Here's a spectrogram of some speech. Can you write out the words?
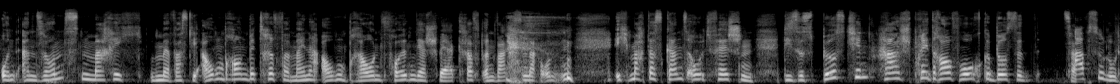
Und ansonsten mache ich, was die Augenbrauen betrifft, weil meine Augenbrauen folgen der Schwerkraft und wachsen nach unten. Ich mache das ganz old fashioned. Dieses Bürstchen, Haarspray drauf, hochgebürstet. Zack. Absolut.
